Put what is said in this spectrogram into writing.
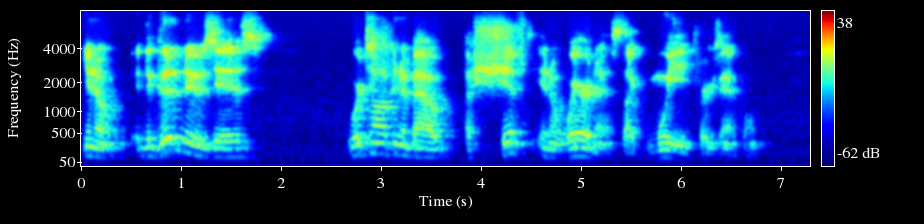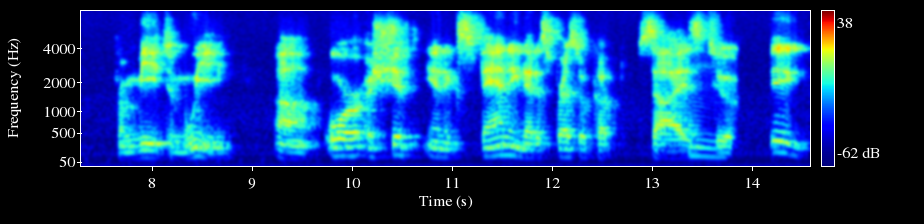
you know, the good news is we're talking about a shift in awareness, like MWe, for example, from me to MWe, uh, or a shift in expanding that espresso cup size mm. to a big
